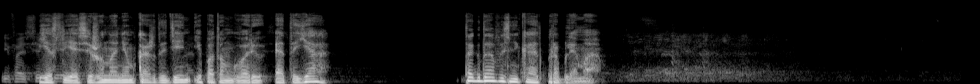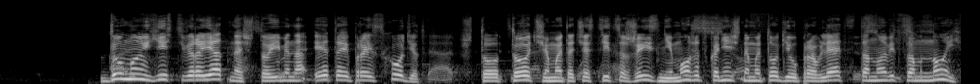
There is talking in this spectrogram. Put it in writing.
Если я сижу на нем каждый день и потом говорю «это я», тогда возникает проблема. Думаю, есть вероятность, что именно это и происходит, что то, чем эта частица жизни может в конечном итоге управлять, становится мной.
